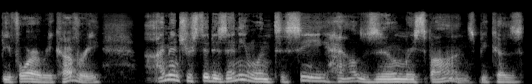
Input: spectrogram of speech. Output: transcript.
before a recovery, I'm interested as anyone to see how Zoom responds because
